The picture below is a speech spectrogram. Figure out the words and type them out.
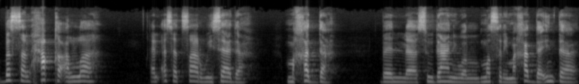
بس الحق الله. الأسد صار وسادة مخدة. بالسوداني والمصري مخدة. أنت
